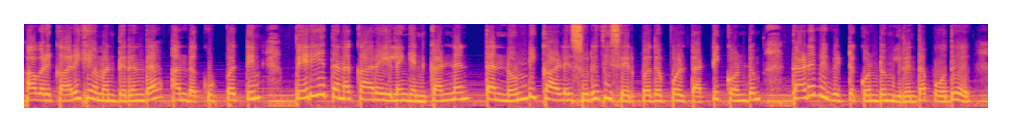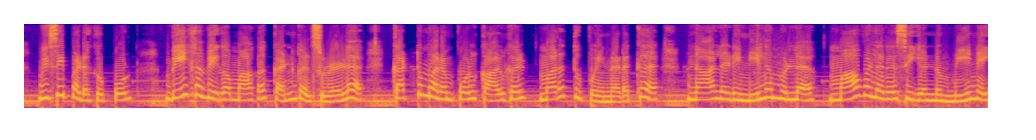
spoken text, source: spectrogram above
அவருக்கு அருகே அமர்ந்திருந்த அந்த குப்பத்தின் பெரிய தனக்கார இளைஞன் கண்ணன் தன் நொண்டிக்காலை சுருதி சேர்ப்பது போல் தட்டிக்கொண்டும் தடவி விட்டுக் கொண்டும் இருந்தபோது விசைப்படகு போல் வேக வேகமாக கண்கள் சுழல கட்டுமரம் போல் கால்கள் மரத்து போய் நடக்க நாலடி நீளமுள்ள மாவளரசி என்னும் மீனை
